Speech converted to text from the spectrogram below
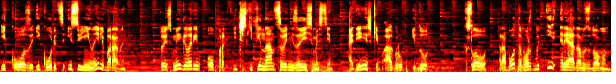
И козы, и курицы, и свинина, или бараны. То есть мы говорим о практически финансовой независимости, а денежки в А-групп идут. К слову, работа может быть и рядом с домом.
